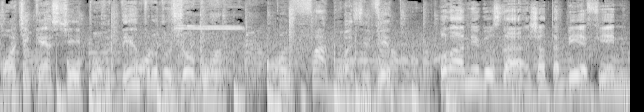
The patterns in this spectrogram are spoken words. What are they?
Podcast Por Dentro do Jogo, com Fábio Azevedo. Olá, amigos da JBFM.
